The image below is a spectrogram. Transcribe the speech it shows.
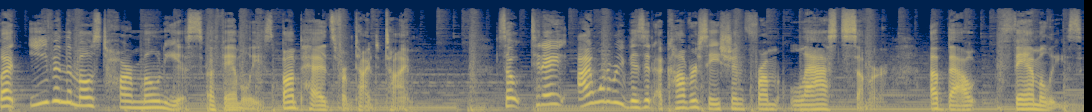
But even the most harmonious of families bump heads from time to time. So today, I want to revisit a conversation from last summer about families,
